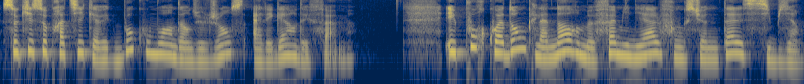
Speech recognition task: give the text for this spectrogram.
ce qui se pratique avec beaucoup moins d'indulgence à l'égard des femmes. Et pourquoi donc la norme familiale fonctionne-t-elle si bien?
